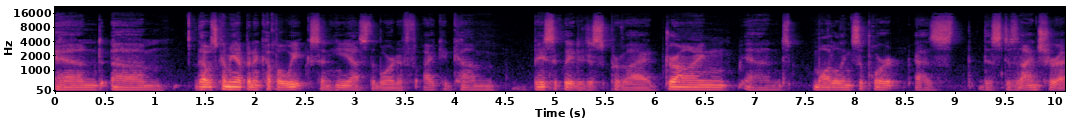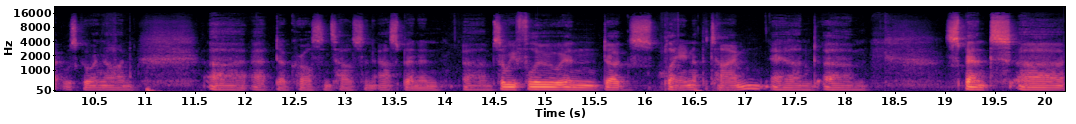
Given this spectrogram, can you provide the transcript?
And um, that was coming up in a couple weeks, and he asked the board if I could come basically to just provide drawing and modeling support as this design charrette was going on uh, at Doug Carlston's house in Aspen. And um, so we flew in Doug's plane at the time and um, spent, uh,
